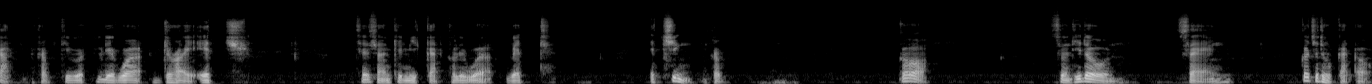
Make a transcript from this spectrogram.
กัดนะครับที่เรียกว่า dry etch ใช้สารเคมีกัดเขาเรียกว่า wet etching ครับก็ส่วนที่โดนแสงก็จะถูกกัดออก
